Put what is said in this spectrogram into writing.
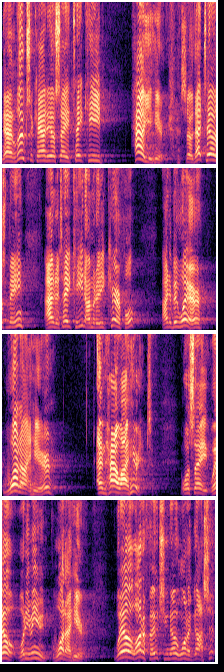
Now, in Luke's account, he'll say, Take heed how you hear. So that tells me I'm to take heed, I'm going to be careful, I'm to beware what I hear and how I hear it. We'll say, well, what do you mean, what I hear? Well, a lot of folks, you know, want to gossip.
